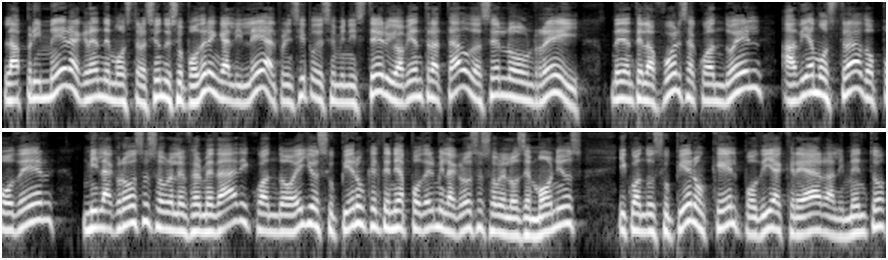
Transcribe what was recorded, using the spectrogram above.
la primera gran demostración de su poder en Galilea al principio de su ministerio. Habían tratado de hacerlo un rey mediante la fuerza cuando él había mostrado poder milagroso sobre la enfermedad y cuando ellos supieron que él tenía poder milagroso sobre los demonios y cuando supieron que él podía crear alimento,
